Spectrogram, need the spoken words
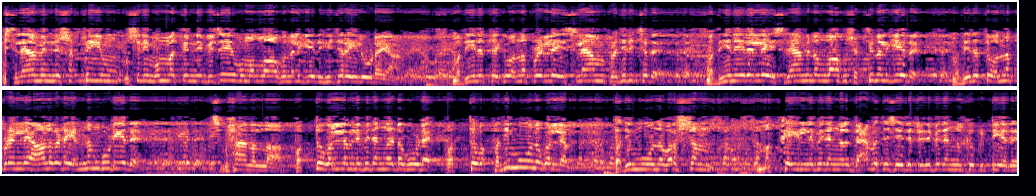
ഇസ്ലാമിന് ശക്തിയും മുസ്ലിം ഉമ്മത്തിന്റെ വിജയവും അള്ളാഹു നൽകിയത് ഹിജറയിലൂടെയാണ്. മദീനത്തേക്ക് വന്നപ്പോഴല്ലേ ഇസ്ലാം പ്രചരിച്ചത്? മദീനയിലല്ലേ ഇസ്ലാമിന് അള്ളാഹു ശക്തി നൽകിയത്? മദീനത്ത് വന്നപ്പോഴല്ലേ ആളുകളുടെ എണ്ണം കൂടിയത്? സുഹാനല്ല പത്ത് കൊല്ലം നിബിതങ്ങളുടെ കൂടെ പത്ത് പതിമൂന്ന് കൊല്ലം പതിമൂന്ന് വർഷം മക്കയിൽ നിബിതങ്ങൾ ദാവത്ത് ചെയ്തിട്ട് നിബിതങ്ങൾക്ക് കിട്ടിയത്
